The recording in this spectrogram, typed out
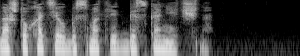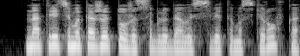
на что хотел бы смотреть бесконечно. На третьем этаже тоже соблюдалась светомаскировка,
